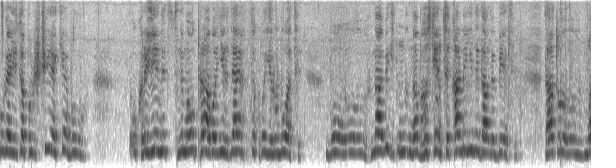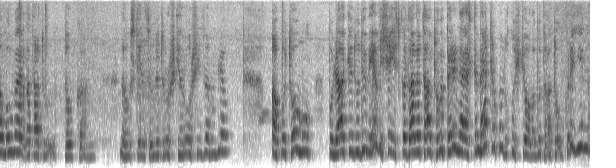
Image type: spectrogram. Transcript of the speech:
колись за Польщі, яке було. Українець не мав права ніде такої роботи, бо навіть на гостинці камені не дали бити. Тато, мама вмерла, тато товками. На гостинці він трошки грошей заробляв. А потім поляки додивилися і сказали, тато, ви перенести метрику до костьола, бо тато українець.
